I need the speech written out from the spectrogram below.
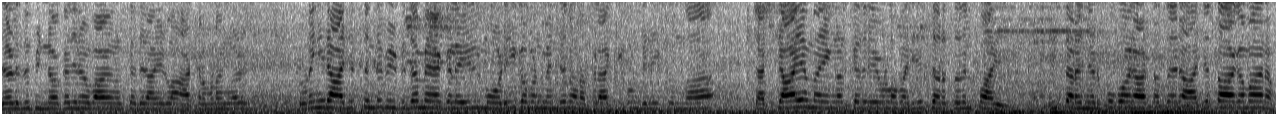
ദളിത് പിന്നോക്ക ജനവിഭാഗങ്ങൾക്കെതിരായുള്ള ആക്രമണങ്ങൾ തുടങ്ങി രാജ്യത്തിന്റെ വിവിധ മേഖലയിൽ മോഡി ഗവൺമെന്റ് നടപ്പിലാക്കിക്കൊണ്ടിരിക്കുന്ന തെറ്റായ നയങ്ങൾക്കെതിരെയുള്ള വലിയ ചെറുത്തുനിൽപ്പായി ഈ തെരഞ്ഞെടുപ്പ് പോരാട്ടത്തെ രാജ്യത്താകമാനം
